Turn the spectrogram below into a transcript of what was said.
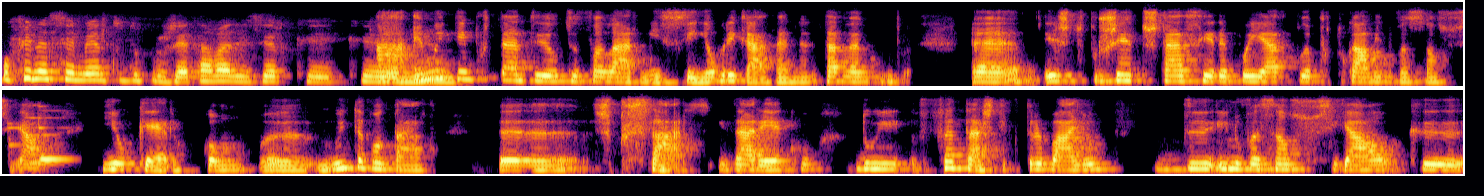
O financiamento do projeto, estava a dizer que. que... Ah, é muito importante eu te falar nisso, sim, obrigada, Ana. Estava, uh, este projeto está a ser apoiado pela Portugal Inovação Social e eu quero, com uh, muita vontade, uh, expressar e dar eco do fantástico trabalho de inovação social que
